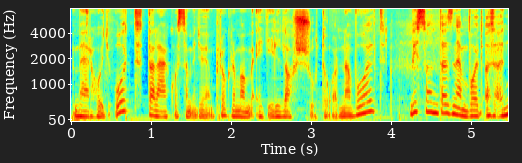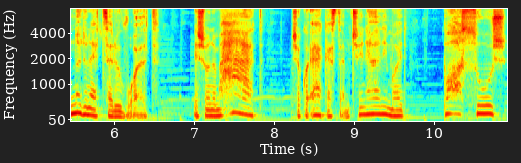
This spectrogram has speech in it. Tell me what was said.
mert hogy ott találkoztam egy olyan programom, egy, egy lassú torna volt, viszont az nem volt, az nagyon egyszerű volt és mondom, hát, és akkor elkezdtem csinálni, majd basszus,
